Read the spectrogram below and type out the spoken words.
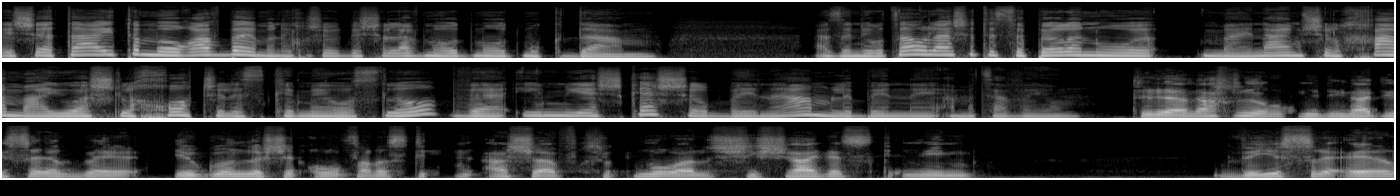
אה, שאתה היית מעורב בהם, אני חושבת, בשלב מאוד מאוד מוקדם. אז אני רוצה אולי שתספר לנו מהעיניים שלך מה היו ההשלכות של הסכמי אוסלו, והאם יש קשר בינם לבין המצב היום. תראה, אנחנו, מדינת ישראל וארגון לשחרור פלסטין, אש"ף, חתמו על שישה הסכמים, וישראל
